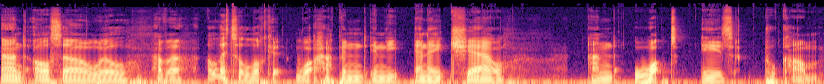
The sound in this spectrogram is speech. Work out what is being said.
And also, we'll have a, a little look at what happened in the NHL and what is to come.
